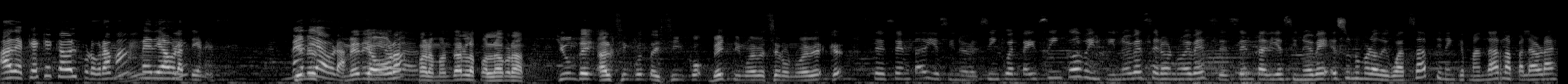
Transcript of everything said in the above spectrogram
Ah, de aquí a que acabe el programa, media hora tienes. Tienes Media hora. Media Media hora hora. para mandar la palabra Hyundai al 55 2909. ¿Qué? 6019 55 2909 6019 es un número de WhatsApp. Tienen que mandar la palabra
